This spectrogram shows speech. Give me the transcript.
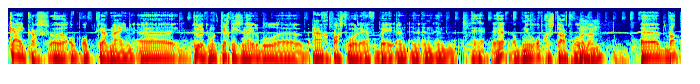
kijkers op, op termijn? Tuurlijk, er moet technisch een heleboel aangepast worden... en, en, en, en, opnieuw opgestart worden. Eh, wat,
